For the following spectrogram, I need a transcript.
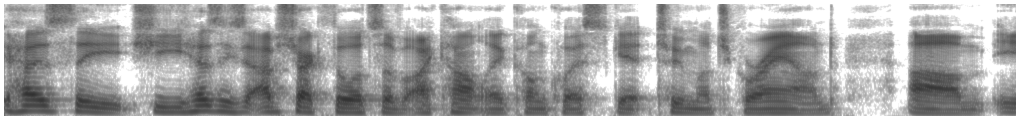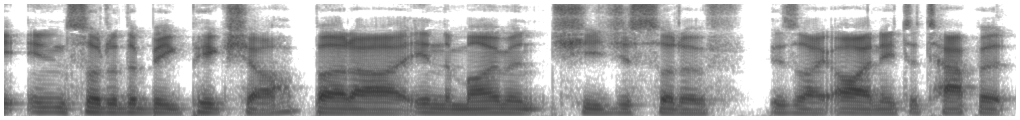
has the she has these abstract thoughts of I can't let conquest get too much ground um in, in sort of the big picture, but uh in the moment she just sort of is like oh I need to tap it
